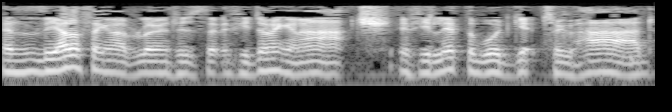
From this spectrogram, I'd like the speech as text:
And the other thing I've learned is that if you're doing an arch, if you let the wood get too hard,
